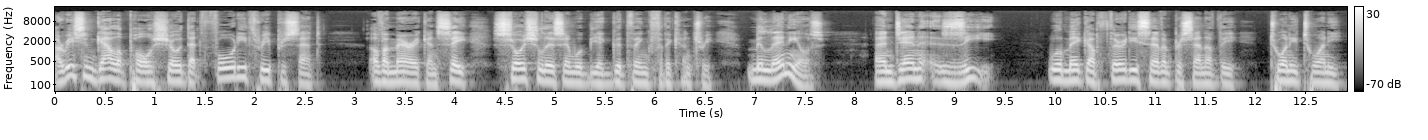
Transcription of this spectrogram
A recent Gallup poll showed that 43% of Americans say socialism would be a good thing for the country. Millennials and Gen Z will make up 37% of the 2020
